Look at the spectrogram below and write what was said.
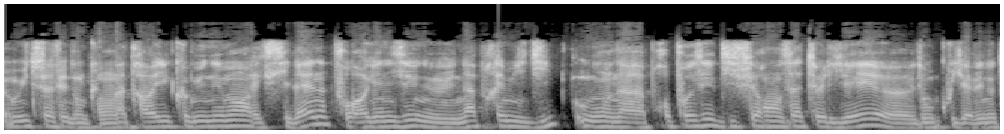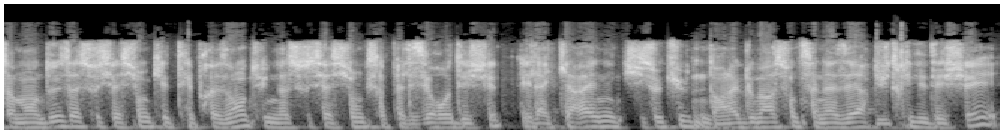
Oui, tout à fait. Donc, on a travaillé communément avec Silène pour organiser une, une après-midi où on a proposé différents ateliers. euh, donc, où il y avait notamment deux associations qui étaient présentes. Une association qui s'appelle Zéro Déchet et la Carène qui s'occupe dans l'agglomération de Saint-Nazaire du tri des déchets.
